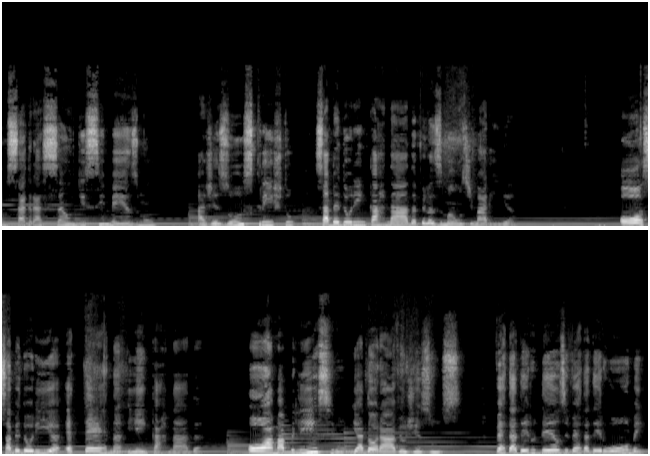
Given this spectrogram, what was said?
consagração de si mesmo a Jesus Cristo, sabedoria encarnada pelas mãos de Maria. Ó sabedoria eterna e encarnada, ó amabilíssimo e adorável Jesus, verdadeiro Deus e verdadeiro homem,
